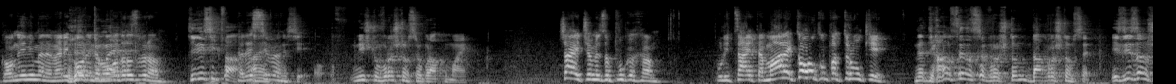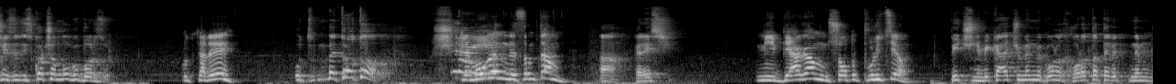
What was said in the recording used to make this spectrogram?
Гони ли ме? Не ме ли гони? Не мога да разбера. Ти ли си това? Къде си, бе? Си. Нищо, връщам се обратно, май. Чай, че ме запукаха. Полицайите, мале колко патрулки! Надявам се да се връщам. Да, връщам се. Излизам, ще изкоча много бързо. Откъде? От метрото! Не мога, не съм там. А, къде си? Ми бягам, защото полиция. Пич, не ми кажа, че мен ме гонят хората, тебе не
